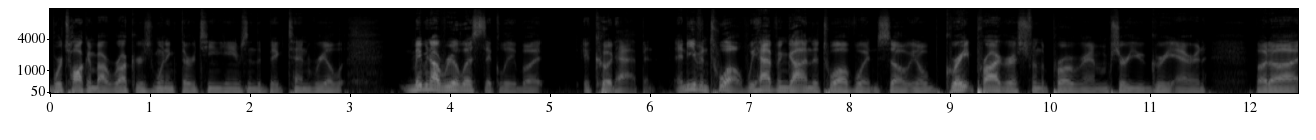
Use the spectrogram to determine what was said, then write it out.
we're talking about Rutgers winning 13 games in the Big Ten. Real, maybe not realistically, but it could happen. And even 12, we haven't gotten to 12 wins. So you know, great progress from the program. I'm sure you agree, Aaron. But uh,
